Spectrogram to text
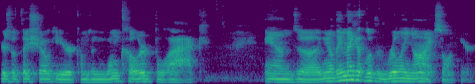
Here's what they show here. It comes in one color black, and uh, you know they make it look really nice on here.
